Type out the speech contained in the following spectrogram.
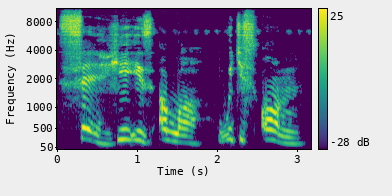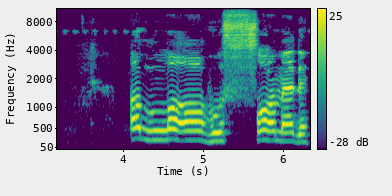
Say He is Allah which is on. Allahu Samad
